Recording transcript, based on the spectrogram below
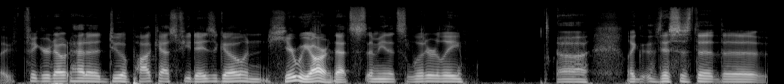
I figured out how to do a podcast a few days ago, and here we are. That's I mean, it's literally uh like this is the the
